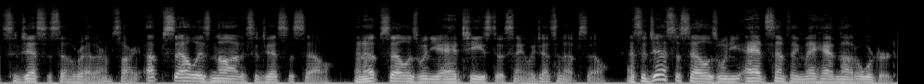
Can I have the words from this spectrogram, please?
suggest a sell rather. I'm sorry. Upsell is not a suggest a sell. An upsell is when you add cheese to a sandwich. That's an upsell. A suggest a sell is when you add something they have not ordered.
